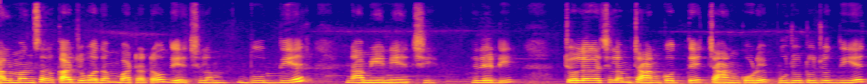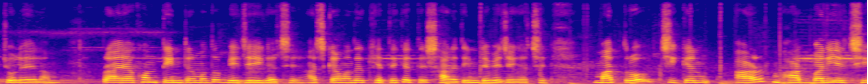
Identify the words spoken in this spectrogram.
আলমন্ডস আর কাজু বাদাম বাটাটাও দিয়েছিলাম। দুধ দিয়ে নামিয়ে নিয়েছি। রেডি চলে গেছিলাম চান করতে। চান করে পুজো টুজো দিয়ে চলে এলাম। প্রায় এখন তিনটের মতো বেজেই গেছে। আজকে আমাদের খেতে খেতে সাড়ে তিনটে বেজে গেছে। মাত্র চিকেন আর ভাত বানিয়েছি।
